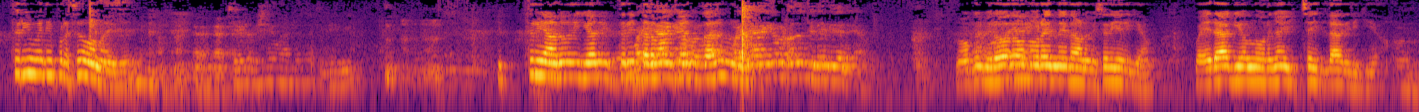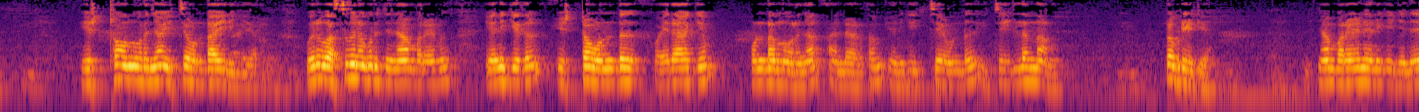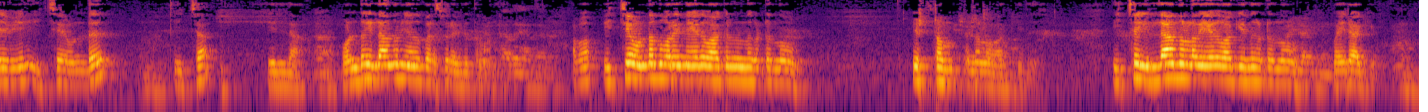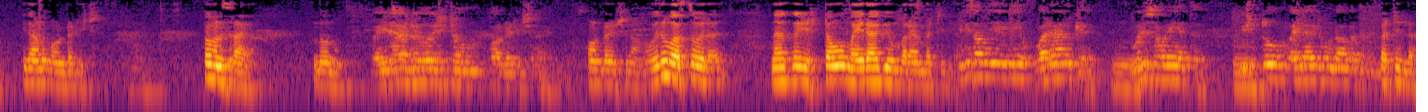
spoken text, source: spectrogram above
ഇത്രയും വലിയ പ്രശ്നമാണോ ഇത്? ഇത്രയും ആലോചിക്കാനും ഇത്രയും തലവാക്കാനും കാര്യം നമുക്ക് വിരോധം എന്ന് പറയുന്ന ഇതാണ് വിശദീകരിക്കാം. വൈരാഗ്യം എന്ന് പറഞ്ഞാൽ ഇച്ഛ ഇല്ലാതിരിക്കുക. ഇഷ്ടം എന്ന് പറഞ്ഞാൽ ഇച്ഛ ഉണ്ടായിരിക്കുക. ഒരു വസ്തുവിനെ കുറിച്ച് ഞാൻ പറയുന്നത് എനിക്കിതിൽ ഇഷ്ടമുണ്ട് വൈരാഗ്യം ഉണ്ടെന്ന് പറഞ്ഞാൽ അതിന്റെ അർത്ഥം എനിക്ക് ഇച്ഛയുണ്ട് ഇച്ഛയില്ലെന്നാണ്. ഇപ്പൊ എവിടെ പിടികിട്ടിയ ഞാൻ പറയണേ എനിക്ക് ജിലേബിയിൽ ഇച്ഛയുണ്ട്. ഇച്ഛ ഇല്ല. ഉണ്ട് ഇല്ല എന്ന് പറഞ്ഞാൽ അത് പരസ്പര വിരുദ്ധമാണ്. അപ്പൊ ഇച്ഛ ഉണ്ടെന്ന് പറയുന്ന ഏത് വാക്കിൽ നിന്ന് കിട്ടുന്നു? ഇഷ്ടം എന്നുള്ള വാക്യത് ഇച്ഛ ഇല്ല എന്നുള്ളത് ഏത് വാക്കിൽ നിന്ന് കിട്ടുന്നു? വൈരാഗ്യം. ഇതാണ് കോൺട്രഡിക്ഷൻ ഇപ്പൊ മനസ്സിലായ? എന്തോന്നു? കോൺട്രഡിക്ഷൻ ആയിരുന്നു കോൺട്രഡിക്ഷൻ ആണ്. ഒരു വസ്തുവിൽ നിങ്ങൾക്ക് ഇഷ്ടവും വൈരാഗ്യവും പറയാൻ പറ്റില്ല. ഇനി ഒരാൾക്ക് ഒരു സമയത്ത് ഇഷ്ടവും വൈരാഗ്യവും ഉണ്ടാകാൻ പറ്റില്ല. പറ്റില്ല.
